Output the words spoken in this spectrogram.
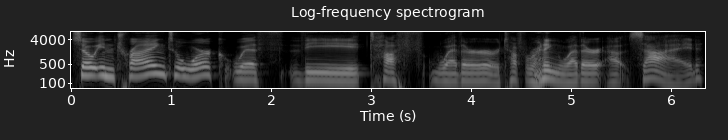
So, in trying to work with the tough weather or tough running weather outside,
